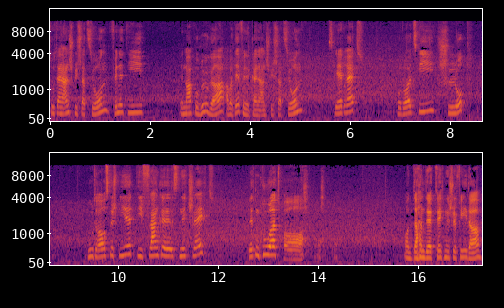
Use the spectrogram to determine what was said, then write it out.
Sucht eine Anspielstation, findet die in Marco Höger, aber der findet keine Anspielstation. Skelbrett, Podolski, Schlupp, gut rausgespielt. Die Flanke ist nicht schlecht. Bittenkurt, oh. Und dann der technische Fehler.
